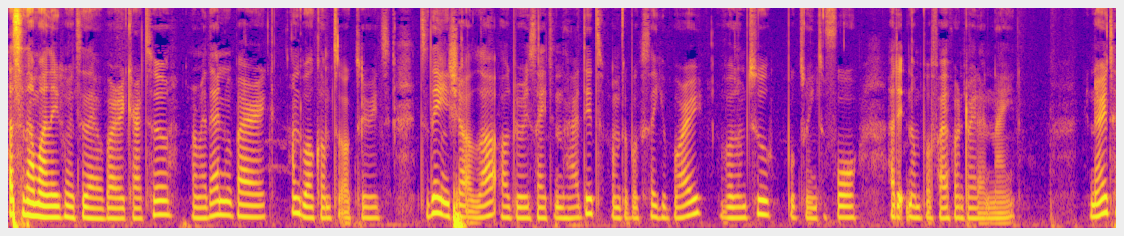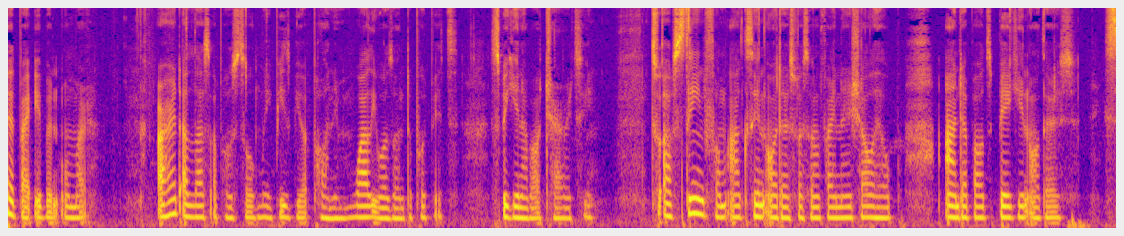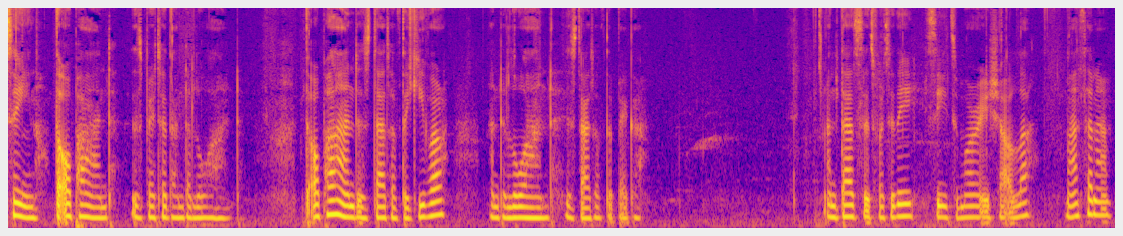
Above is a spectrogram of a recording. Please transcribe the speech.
Assalamu alaikum wa barakatuh. Ramadan Mubarak and welcome to Octoreads. Today, inshallah, I'll be reciting hadith from the book Sahih Bukhari, volume 2, book 24, hadith number 509. Narrated by Ibn Umar. I heard Allah's apostle, may peace be upon him, while he was on the pulpit, speaking about charity. To abstain from asking others for some financial help and about begging others, saying, the upper hand is better than the lower hand. The upper hand is that of the giver, and the lower hand is that of the beggar. And that's it for today. See you tomorrow, inshallah. Masalam.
